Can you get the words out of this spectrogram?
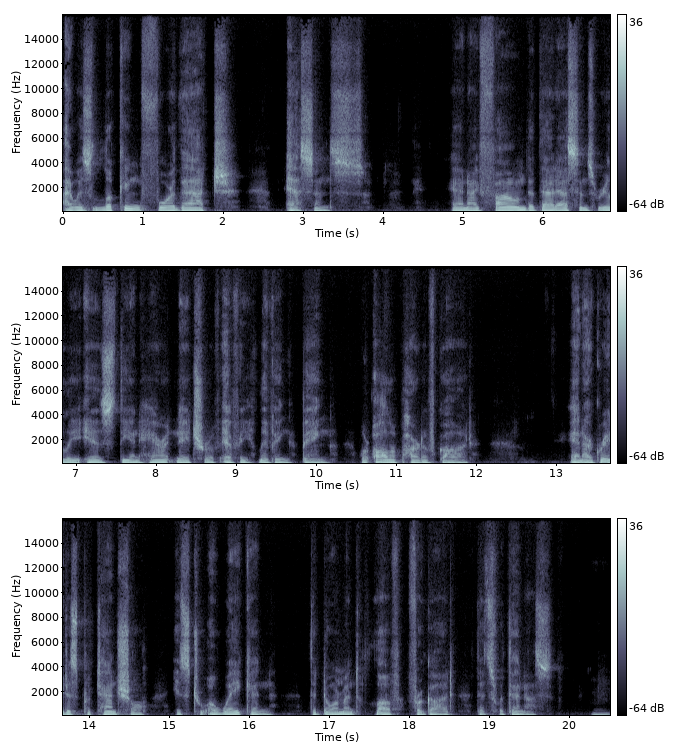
I was looking for that essence and I found that that essence really is the inherent nature of every living being. We're all a part of God. And our greatest potential is to awaken the dormant love for God that's within us. Mm.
